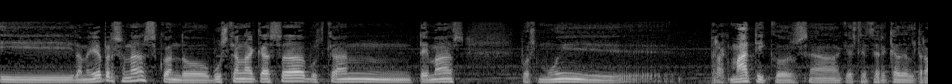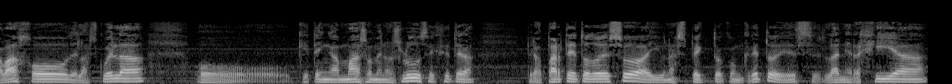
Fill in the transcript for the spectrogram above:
y la mayoría de personas cuando buscan la casa buscan temas pues muy pragmáticos, o sea, que esté cerca del trabajo, de la escuela o que tenga más o menos luz, etcétera. Pero aparte de todo eso hay un aspecto concreto, es la energía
